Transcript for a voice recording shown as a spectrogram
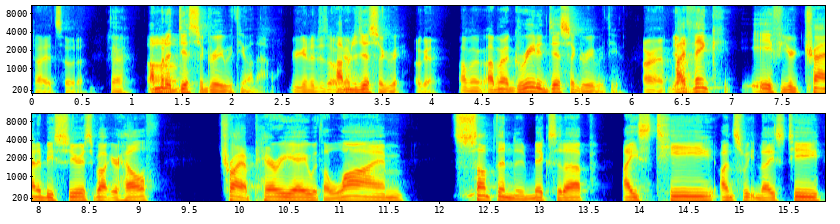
diet soda. Okay. I'm going Um, to disagree with you on that one. You're going to just okay. I'm going to disagree. okay. I'm going to, I'm going to agree to disagree with you. All right. Yeah. I think if you're trying to be serious about your health, try a Perrier with a lime, something to mix it up. Iced tea, unsweetened iced tea.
